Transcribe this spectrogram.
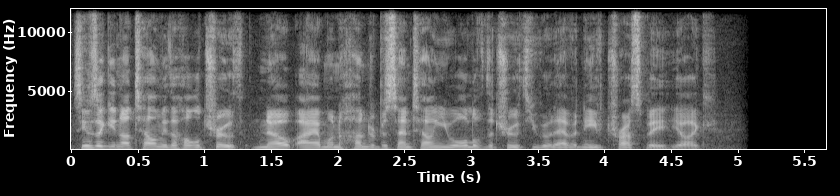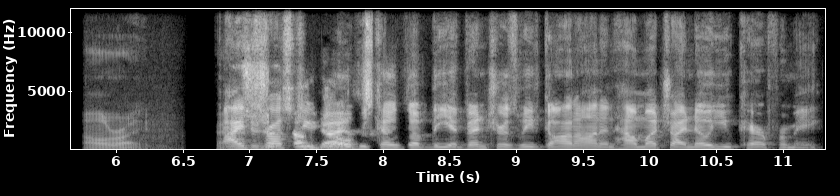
Seems like you're not telling me the whole truth. Nope, I am 100% telling you all of the truth you would ever need. Trust me. You're like, all right. I She's trust you, some Joel, because of the adventures we've gone on and how much I know you care for me.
